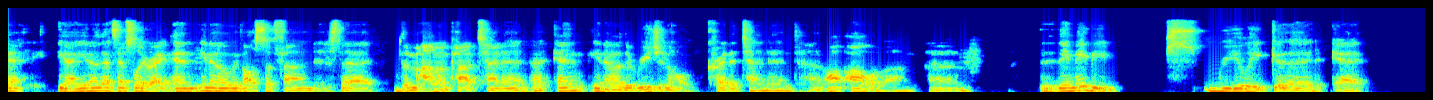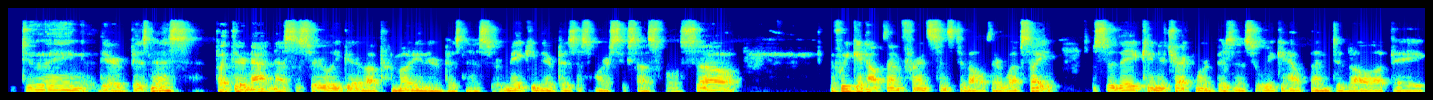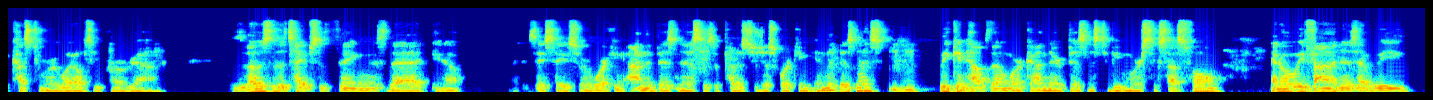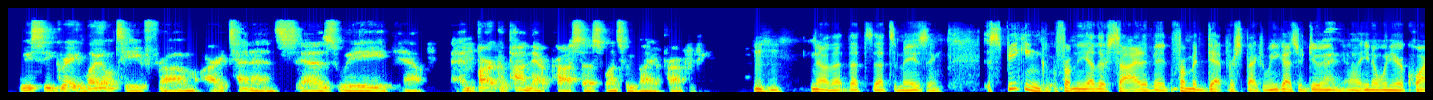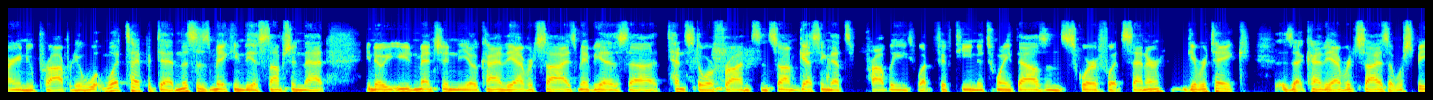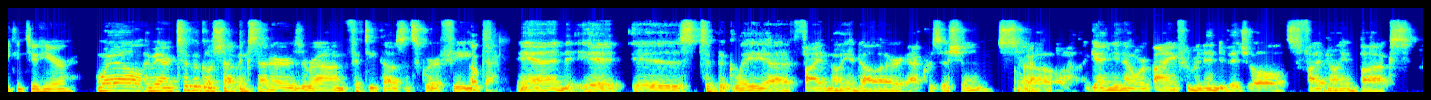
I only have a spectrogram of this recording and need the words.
Yeah, you know that's absolutely right. And you know we've also found is that the mom and pop tenant uh, and you know the regional credit tenant uh, all, all, of them um, they may be really good at doing their business but they're not necessarily good about promoting their business or making their business more successful. So if we can help them, for instance, develop their website so they can attract more business, or we can help them develop a customer loyalty program. Those are the types of things that, you know, as they say, sort of working on the business as opposed to just working in the business. Mm-hmm. We can help them work on their business to be more successful. And what we found is that we we see great loyalty from our tenants as we you know, embark upon that process once we buy a property. Mm-hmm. No, that that's that's amazing. Speaking from the other side of it, from a debt perspective, when you guys are doing, uh, you know, when you're acquiring new property, what, what type of debt? And this is making the assumption that, you know, you'd mentioned, you know, kind of the average size maybe has uh, ten storefronts, and so I'm guessing that's probably what fifteen to twenty thousand square foot center, give or take. Is that kind of the average size that we're speaking to here? Well, I mean, our typical shopping center is around 50,000 square feet. Okay. And it is typically a $5 million acquisition. So, okay. again, you know, we're buying from an individual, it's 5 million bucks.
